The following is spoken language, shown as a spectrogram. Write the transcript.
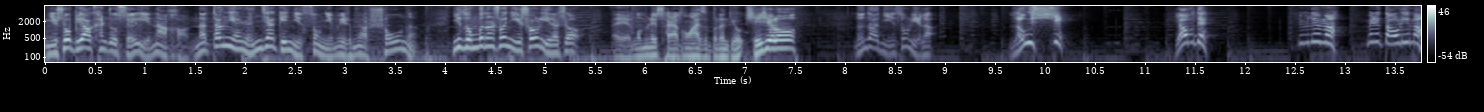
你说不要看重随礼，那好，那当年人家给你送，你为什么要收呢？你总不能说你收礼的时候，哎，我们的传统还是不能丢，谢谢喽。轮到你送礼了，漏谢，要不得，对不对嘛？没得道理嘛。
